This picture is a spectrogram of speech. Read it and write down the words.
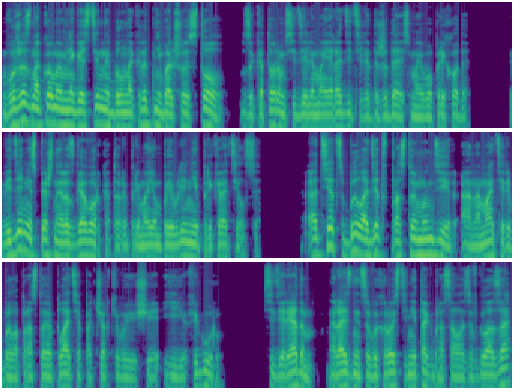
В уже знакомой мне гостиной был накрыт небольшой стол, за которым сидели мои родители, дожидаясь моего прихода, ведя неспешный разговор, который при моем появлении прекратился. Отец был одет в простой мундир, а на матери было простое платье, подчеркивающее ее фигуру. Сидя рядом, разница в их росте не так бросалась в глаза,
